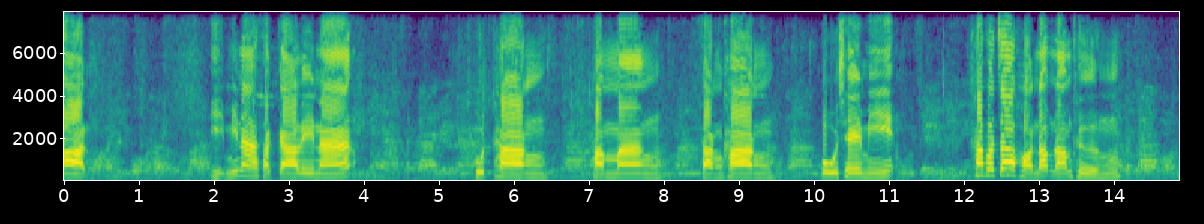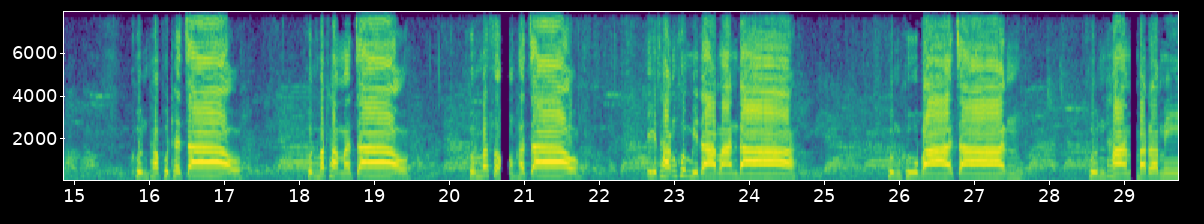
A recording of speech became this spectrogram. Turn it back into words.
บัติให้มีพวกพระสมบัติอิมินาสักกาเลนะมินาสกาเลนะ พุทธังธรรมัง สังฆัง ปูเชมิ ข้าพเจ้าขอนอบน้อมถึงพระเจ้าขอนอบน้อมถึง คุณพระพุทธเจ้า คุณพระธรรมเจ้า คุณพระสงฆ์เจ้า อีกทั้งคุณบิดามารดา คุณครูบาอาจารย์ คุณทานบารมี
